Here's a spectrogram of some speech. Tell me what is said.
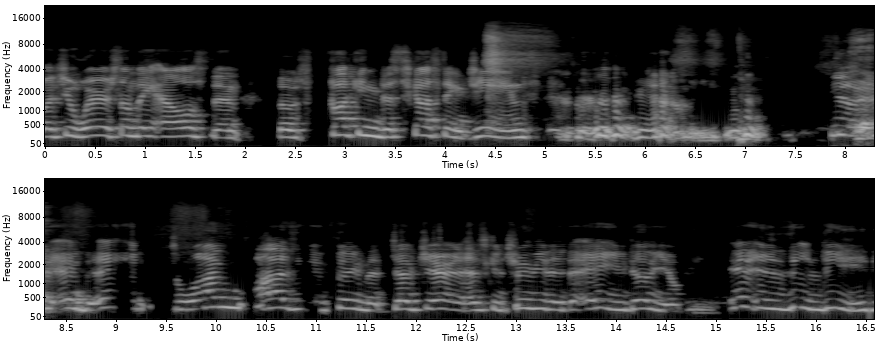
let you wear something else than those fucking disgusting jeans. you know, it, it's one positive thing that Jeff Jarrett has contributed to AEW. It is indeed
